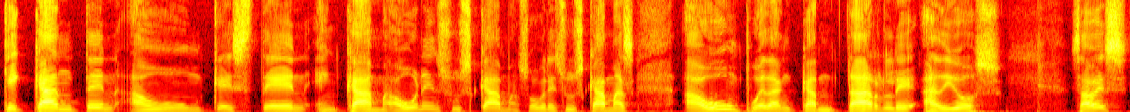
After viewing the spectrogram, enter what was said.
que canten aún que estén en cama, aún en sus camas, sobre sus camas, aún puedan cantarle a Dios. ¿Sabes?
